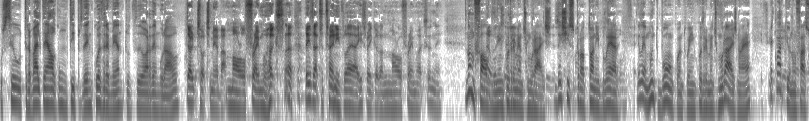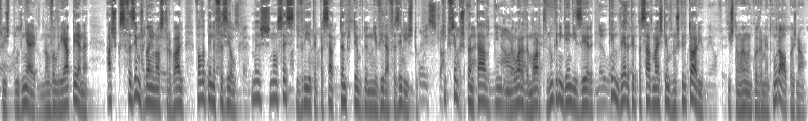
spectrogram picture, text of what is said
O seu trabalho tem algum tipo de enquadramento de ordem moral? Don't talk to me about moral frameworks. Leave that to Tony Blair. He's very good on moral frameworks, isn't he? Não me fale de enquadramentos morais. Deixe isso para o Tony Blair. Ele é muito bom quanto a enquadramentos morais, não é? É claro que eu não faço isto pelo dinheiro. Não valeria a pena. Acho que se fazemos bem o nosso trabalho, vale a pena fazê-lo, mas não sei se deveria ter passado tanto tempo da minha vida a fazer isto. Fico sempre espantado por, na hora da morte, nunca ninguém dizer quem me dera ter passado mais tempo no escritório. Isto não é um enquadramento moral, pois não?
